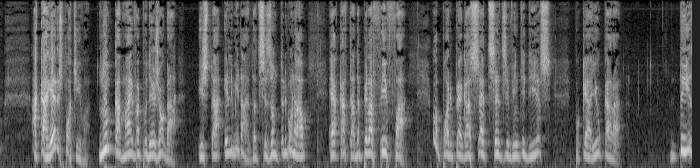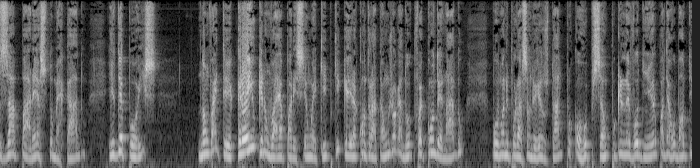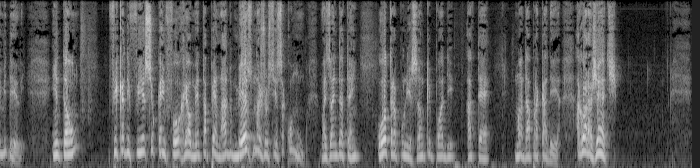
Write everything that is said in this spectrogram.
a carreira esportiva. Nunca mais vai poder jogar está eliminada. A decisão do tribunal é acatada pela FIFA. Ou pode pegar 720 dias, porque aí o cara desaparece do mercado e depois não vai ter. Creio que não vai aparecer uma equipe que queira contratar um jogador que foi condenado por manipulação de resultado, por corrupção, porque levou dinheiro para derrubar o time dele. Então, fica difícil quem for realmente apenado, mesmo na justiça comum. Mas ainda tem outra punição que pode até mandar para a cadeia. Agora, gente,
